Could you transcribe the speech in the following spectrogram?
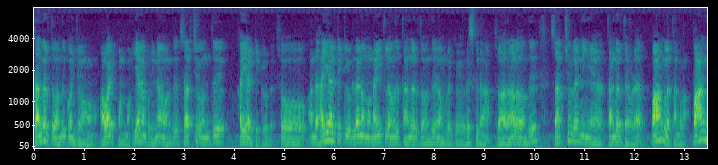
தங்கறது வந்து கொஞ்சம் அவாய்ட் பண்ணணும். ஏன் அப்படின்னா வந்து சர்ச்சு வந்து ஹை ஆல்டிடியூடு ஸோ அந்த ஹை ஆல்டிடியூடில் நம்ம நைட்டில் வந்து தங்கறது வந்து நம்மளுக்கு ரிஸ்க் தான். ஸோ அதனால் வந்து சர்ச்சுவில் நீங்கள் தங்குறத விட பாங்கில் தங்கலாம். பாங்க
